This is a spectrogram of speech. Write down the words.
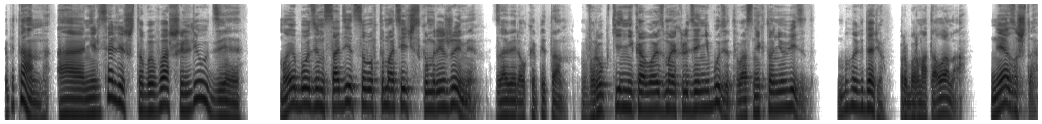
«Капитан, а нельзя ли, чтобы ваши люди...» «Мы будем садиться в автоматическом режиме», — заверил капитан. «В рубке никого из моих людей не будет, вас никто не увидит». «Благодарю», — пробормотала она. «Не за что»,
